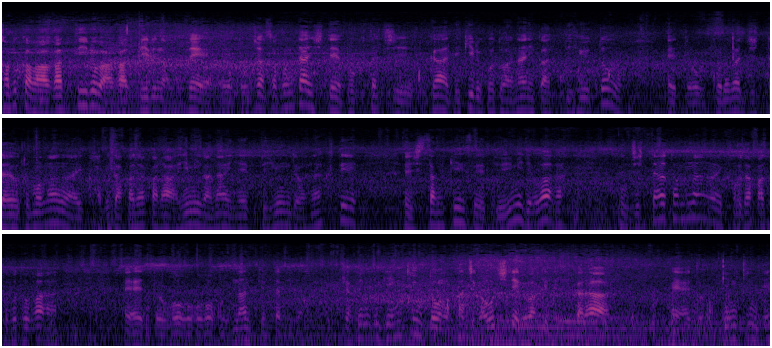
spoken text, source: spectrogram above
株価は上がっているは上がっているなので、えーと、じゃあそこに対して僕たちができることは何かっていうと,、えー、とこれは実態を伴わない株高だから意味がないねっていうんではなくて資産形成っていう意味では実態を伴わない株高ってことはえーと、なんて言ったらいいか逆に現金等の価値が落ちているわけですから、えーと、現金で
